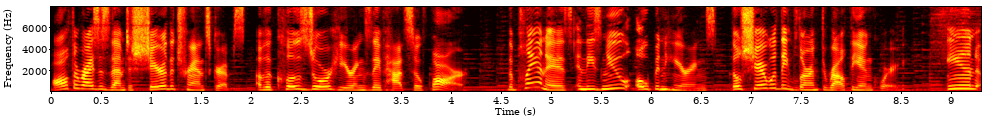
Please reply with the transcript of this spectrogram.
authorizes them to share the transcripts of the closed door hearings they've had so far. The plan is, in these new open hearings, they'll share what they've learned throughout the inquiry and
